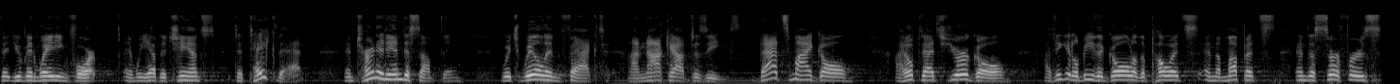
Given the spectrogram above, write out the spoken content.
that you've been waiting for. And we have the chance to take that and turn it into something which will, in fact, uh, knock out disease. That's my goal. I hope that's your goal. I think it'll be the goal of the poets and the Muppets and the surfers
